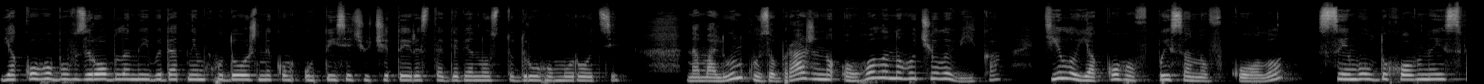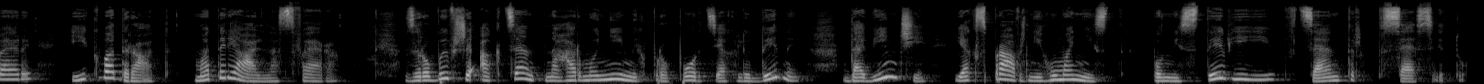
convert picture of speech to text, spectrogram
якого був зроблений видатним художником у 1492 році. На малюнку зображено оголеного чоловіка, тіло якого вписано в коло, символ духовної сфери, і квадрат, матеріальна сфера. Зробивши акцент на гармонійних пропорціях людини, да Вінчі, як справжній гуманіст, помістив її в центр Всесвіту.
